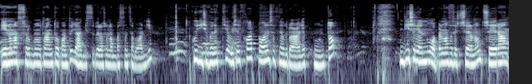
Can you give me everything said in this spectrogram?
e non assorbono tanto quanto gli Haggis però sono abbastanza validi qui dice protettiva viso del corpo con estratti naturali appunto. Dice che è nuovo però non so se c'era o non c'era.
